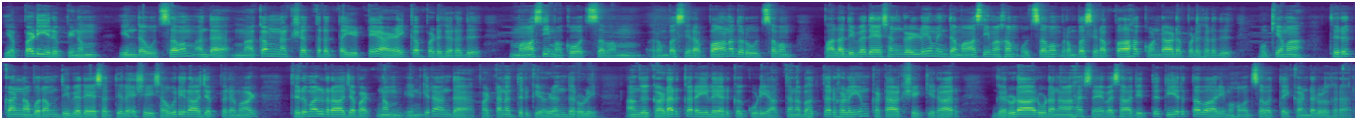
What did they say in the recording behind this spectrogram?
எப்படி இருப்பினும் இந்த உற்சவம் அந்த மகம் நட்சத்திரத்தையிட்டே அழைக்கப்படுகிறது மாசி மகோத்சவம் ரொம்ப சிறப்பானதொரு உற்சவம். பல திவ்யதேசங்கள்லேயும் இந்த மாசி மகம் உற்சவம் ரொம்ப சிறப்பாக கொண்டாடப்படுகிறது. முக்கியமாக திருக்கண்ணபுரம் திவ்யதேசத்திலே ஸ்ரீ சௌரிராஜ பெருமாள் திருமல்ராஜபட்னம் என்கிற அந்த பட்டணத்திற்கு எழுந்தருளி அங்கு கடற்கரையில் இருக்கக்கூடிய அத்தனை பக்தர்களையும் கட்டாட்சிக்கிறார். கருடாருடனாக சேவை சாதித்து தீர்த்தவாரி மகோத்சவத்தை கண்டருள்கிறார்.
